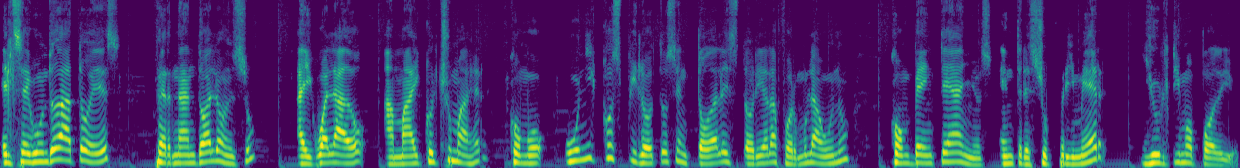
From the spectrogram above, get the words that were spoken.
El segundo dato es Fernando Alonso ha igualado a Michael Schumacher como únicos pilotos en toda la historia de la Fórmula 1 con 20 años entre su primer y último podio.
